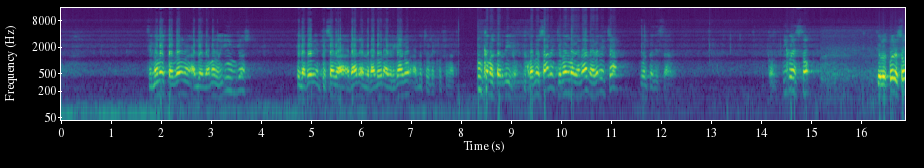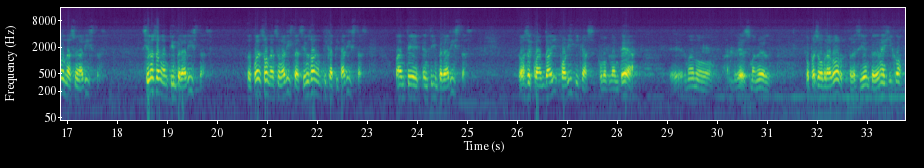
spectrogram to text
Si no nos perdona a los llamados indios el haber empezado a dar el valor agregado a nuestros recursos naturales. Nunca hemos perdido. Y cuando saben que no nos va a ganar la derecha, golpe de Estado. Digo esto, que los pueblos son nacionalistas, si no son antiimperialistas. Los pueblos son nacionalistas, si no son anticapitalistas anti, antiimperialistas. Entonces, cuando hay políticas, como plantea eh, hermano Andrés Manuel López Obrador, presidente de México,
